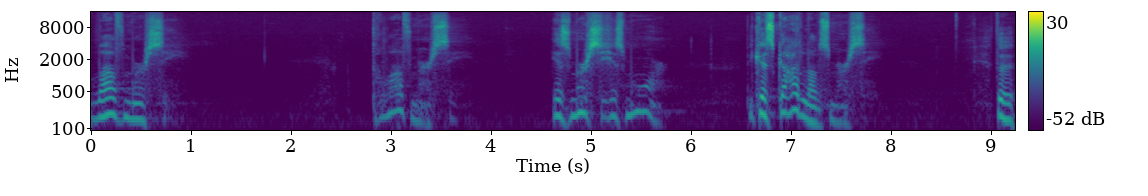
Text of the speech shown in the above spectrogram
Love mercy. To love mercy. His mercy is more because God loves mercy. The,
